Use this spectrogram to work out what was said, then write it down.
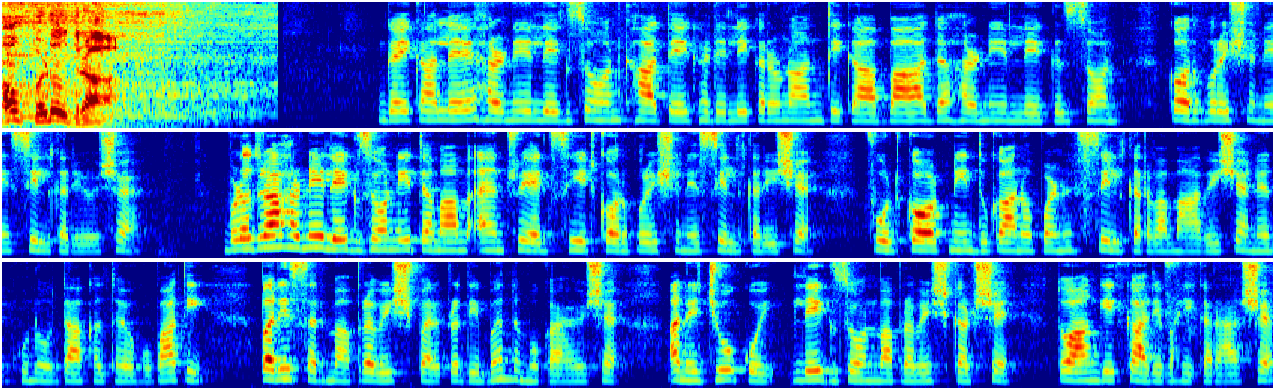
ઓફ વડોદરા. ગઈકાલે હરણી લેક ઝોન ખાતે ઘટેલી કરુણાંતિકા બાદ હરણી લેક ઝોન કોર્પોરેશને સીલ કર્યો છે. વડોદરા હરણી લેક ઝોનની તમામ એન્ટ્રી એક્ઝિટ કોર્પોરેશને સીલ કરી છે. ફૂડ કોર્ટની દુકાનો પણ સીલ કરવામાં આવી છે અને ગુનો દાખલ થયો હોવાથી પરિસરમાં પ્રવેશ પર પ્રતિબંધ મુકાયો છે. અને જો કોઈ લેક ઝોનમાં પ્રવેશ કરશે, તો આ અંગે કાર્યવાહી કરાશે.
